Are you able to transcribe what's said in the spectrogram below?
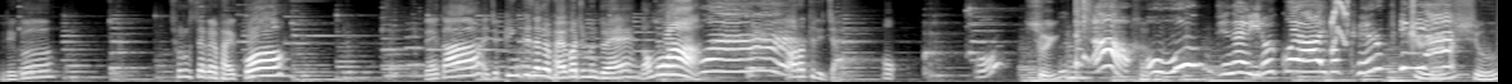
그리고 초록색을 밟고 내가 이제 핑크색을 밟아주면 돼. 넘어와. 떨어뜨리자 어? 어? 슈잉 아! 어? 어? 니네 이럴 거야 이거 괴롭힘이야 슈?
